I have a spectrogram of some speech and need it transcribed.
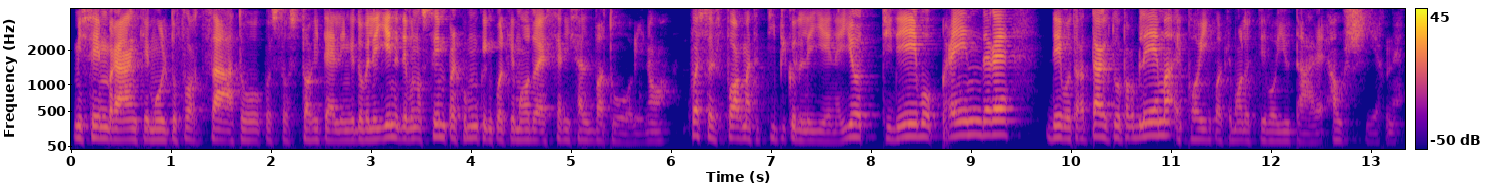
mi sembra anche molto forzato questo storytelling dove le iene devono sempre comunque in qualche modo essere i salvatori, no? Questo è il format tipico delle iene, io ti devo prendere, devo trattare il tuo problema e poi in qualche modo ti devo aiutare a uscirne.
